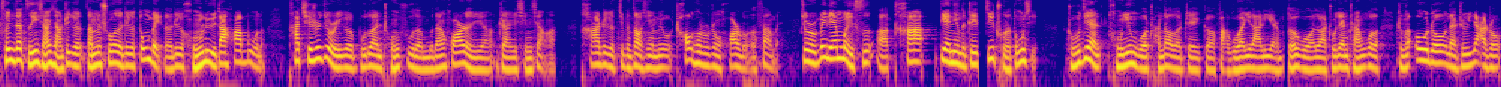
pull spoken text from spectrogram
所以你再仔细想想，这个咱们说的这个东北的这个红绿大花布呢，它其实就是一个不断重复的牡丹花的这样这样一个形象啊。它这个基本造型也没有超脱出这种花朵的范围。就是威廉·莫里斯啊，他奠定的这些基础的东西，逐渐从英国传到了这个法国、意大利什么德国，对吧？逐渐传过了整个欧洲乃至于亚洲，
